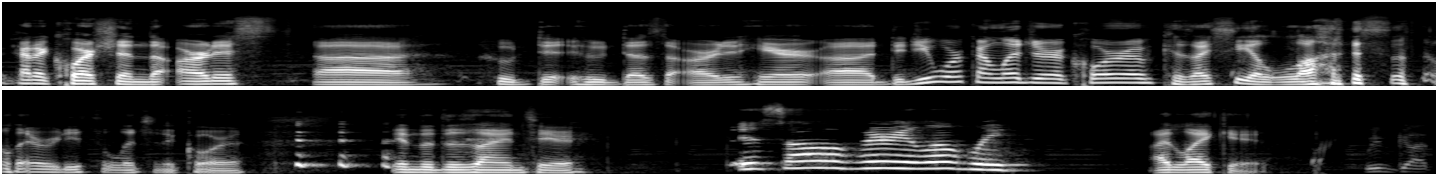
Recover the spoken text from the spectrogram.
I got a question. The artist uh, who did who does the art in here, uh, did you work on Legend of Korra? Because I see a lot of similarities to Legend of Korra in the designs here. It's all very lovely. I like it. We've got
